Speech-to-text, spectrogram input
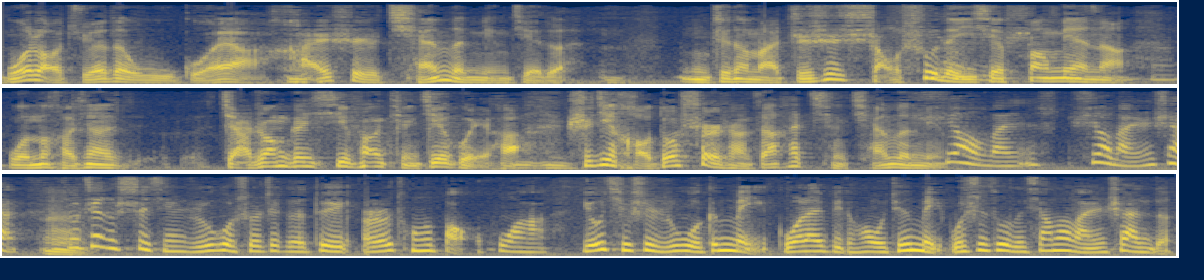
我老觉得五国呀还是前文明阶段，你知道吗？只是少数的一些方面呢，我们好像。假装跟西方挺接轨哈，实际好多事儿上咱还挺前文明。需要完需要完善，就这个事情，如果说这个对儿童的保护啊，尤其是如果跟美国来比的话，我觉得美国是做的相当完善的。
